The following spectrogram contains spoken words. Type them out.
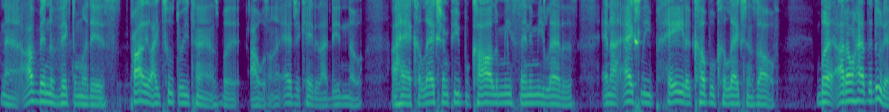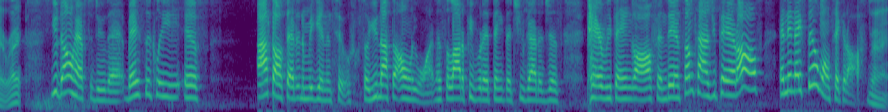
Now, I've been the victim of this probably like two, three times, but I was uneducated. I didn't know. I had collection people calling me, sending me letters, and I actually paid a couple collections off. But I don't have to do that, right? You don't have to do that. Basically, if I thought that in the beginning too. So you're not the only one. There's a lot of people that think that you got to just pay everything off, and then sometimes you pay it off, and then they still won't take it off. Right.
